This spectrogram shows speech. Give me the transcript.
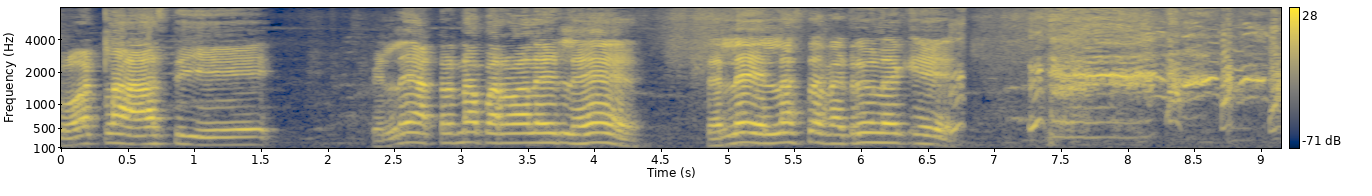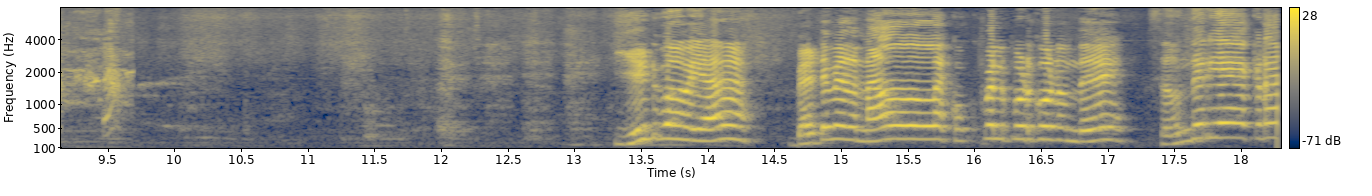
కోట్ల ఆస్తి. పిల్ల ఎట్టన్నా పర్వాలేదులే. తెల్లే వెళ్ళొస్తా బెడ్రూమ్లోకి. ఏంటి మామయ్య బెడ్ మీద నల్ల కుక్క పిల్ల పడుకొని ఉంది. సౌందర్య ఎక్కడా?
